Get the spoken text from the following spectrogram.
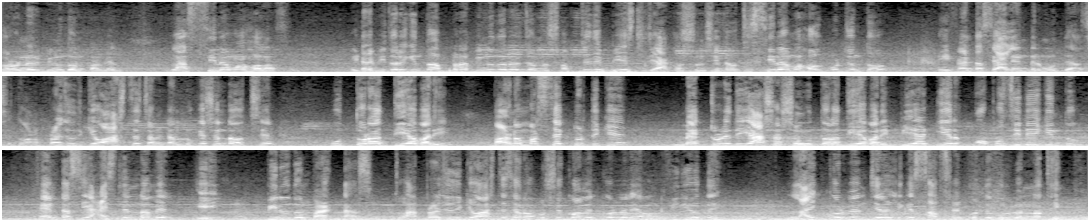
ধরনের বিনোদন পাবেন প্লাস সিনেমা হল আছে। এটার ভিতরে কিন্তু আপনারা বিনোদনের জন্য সবচেয়ে বেস্ট যে আকর্ষণ সেটা হচ্ছে সিনেমা হল পর্যন্ত এই ফ্যান্টাসি আইল্যান্ডের মধ্যে আছে। তো আপনারা যদি কেউ আসতে চান, এটার লোকেশনটা হচ্ছে উত্তরা দিয়াবাড়ি, বারো নম্বর সেক্টর থেকে মেট্রোর দিকে আসার সময় উত্তরা দিয়াবাড়ি বিআরটি এর অপোজিটেই কিন্তু ফ্যান্টাসি আইসল্যান্ড নামের এই বিনোদন পার্কটা আছে। তো আপনারা যদি কেউ আসতে চান, অবশ্যই কমেন্ট করবেন এবং ভিডিওতে লাইক করবেন চ্যানেলটিকে সাবস্ক্রাইব করতে ভুলবেন না। থ্যাংক ইউ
